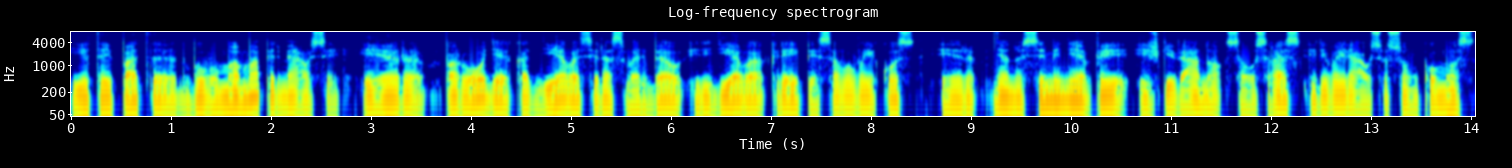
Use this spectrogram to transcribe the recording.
ji taip pat e, buvo mama pirmiausiai ir parodė, kad Dievas yra svarbiau ir į Dievą kreipė savo vaikus ir nenusiminė, kai išgyveno sausras ir įvairiausius sunkumus.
